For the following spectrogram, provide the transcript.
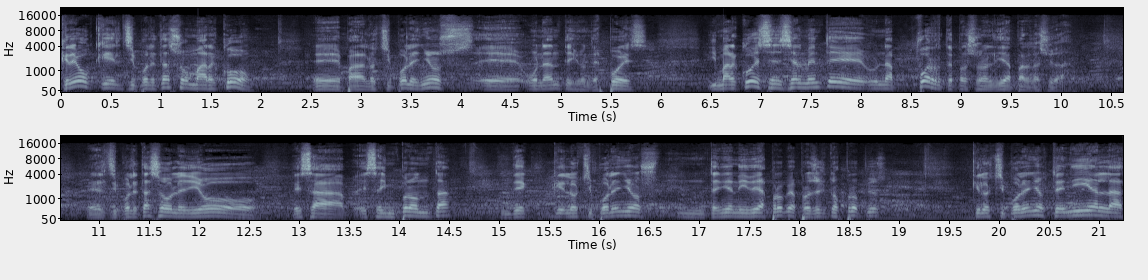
Creo que el chipoletazo marcó eh, para los chipoleños eh, un antes y un después, y marcó esencialmente una fuerte personalidad para la ciudad. El chipoletazo le dio esa, impronta de que los chipoleños mm, tenían ideas propias, proyectos propios, que los chipoleños tenían la,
